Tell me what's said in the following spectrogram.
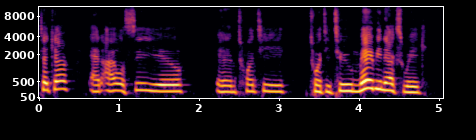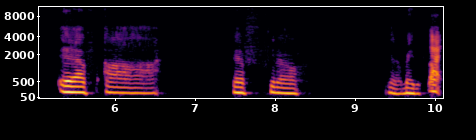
Take care. And I will see you in 2022, maybe next week, if, uh, if, you know, you know, maybe. All right.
